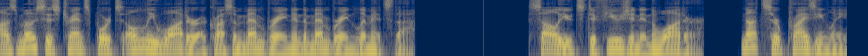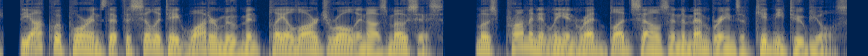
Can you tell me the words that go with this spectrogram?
osmosis transports only water across a membrane and the membrane limits the solute's diffusion in the water. Not surprisingly, the aquaporins that facilitate water movement play a large role in osmosis, most prominently in red blood cells and the membranes of kidney tubules.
